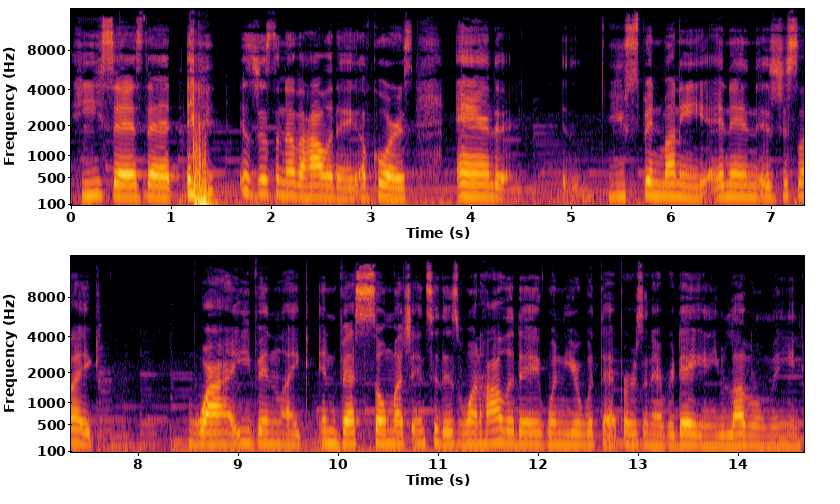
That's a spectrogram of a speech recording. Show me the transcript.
he says that it's just another holiday, of course, and you spend money and then it's just like why even like invest so much into this one holiday when you're with that person every day and you love them and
